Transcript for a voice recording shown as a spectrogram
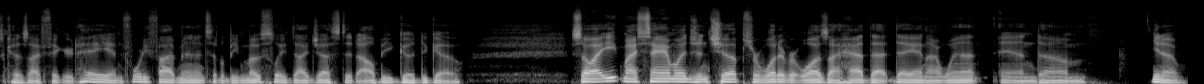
because I figured, hey, in 45 minutes, it'll be mostly digested. I'll be good to go. So I eat my sandwich and chips or whatever it was I had that day, and I went. And um, you know,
